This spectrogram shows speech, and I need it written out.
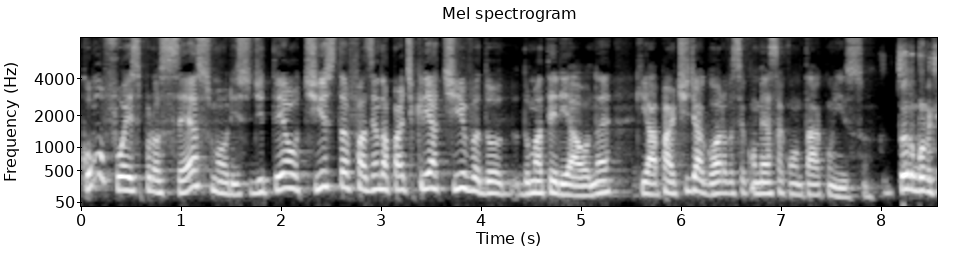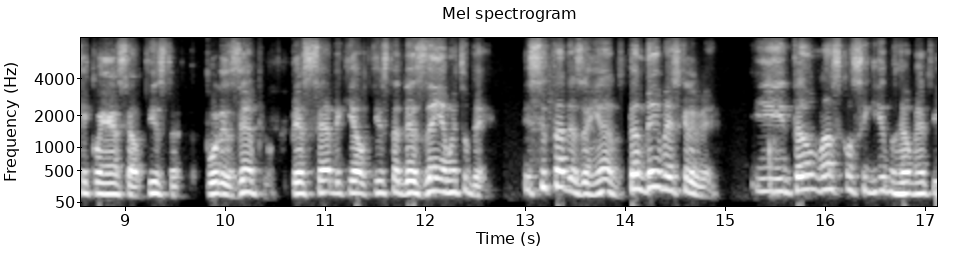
Como foi esse processo, Maurício, de ter autista fazendo a parte criativa do, do material, né? Que a partir de agora você começa a contar com isso. Todo mundo que conhece autista, por exemplo, percebe que autista desenha muito bem. E se está desenhando, também vai escrever. E então nós conseguimos realmente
